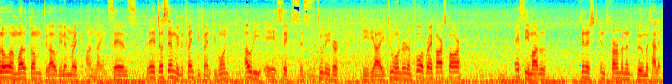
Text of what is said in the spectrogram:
Hello and welcome to Audi Limerick online sales. Today just in we have a 2021 Audi A6. This is a 2 litre TDI 204 brake horsepower SE model finished in firmament blue metallic.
